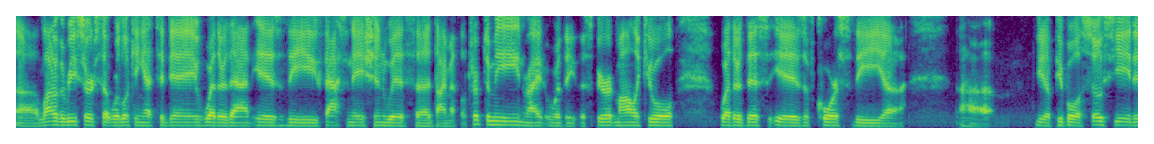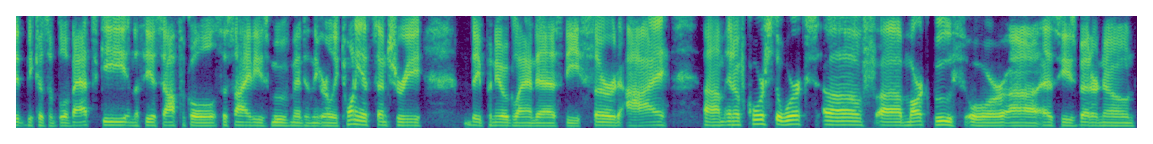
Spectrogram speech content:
Uh, a lot of the research that we're looking at today, whether that is the fascination with uh, dimethyltryptamine, right, or the, the spirit molecule, whether this is, of course, the uh, uh, you know, people associate it because of Blavatsky and the Theosophical Society's movement in the early 20th century, the pineal gland as the third eye, um, and of course the works of uh, Mark Booth, or uh, as he's better known,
